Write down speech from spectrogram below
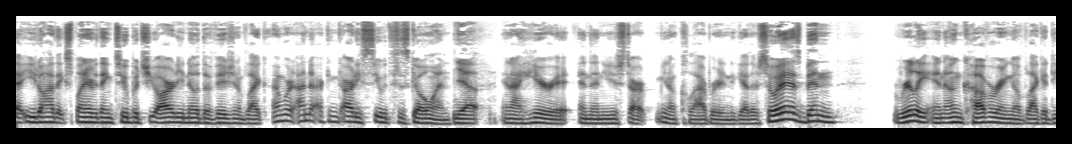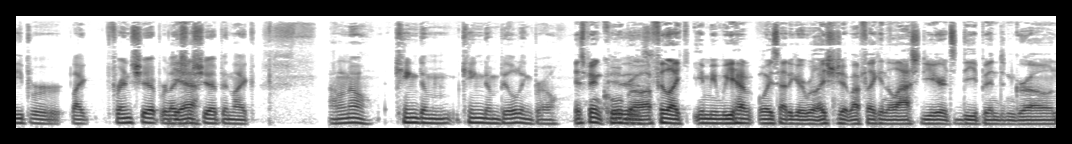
that you don't have to explain everything to, but you already know the vision of like I'm, I, know, I can already see where this is going. Yep. and I hear it, and then you start you know collaborating together. So it has been really an uncovering of like a deeper like friendship relationship and like I don't know kingdom kingdom building, bro. It's been cool, It bro. is. I feel like I mean we have always had a good relationship. I feel like in the last year it's deepened and grown,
